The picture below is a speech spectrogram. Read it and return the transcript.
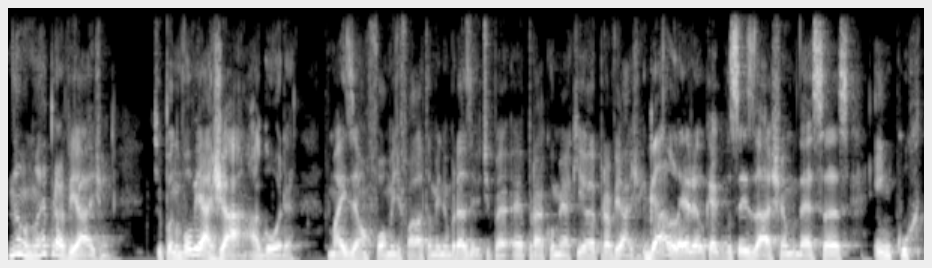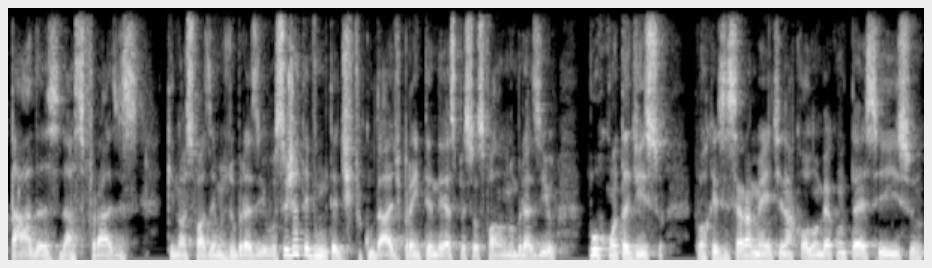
Não, não é para viagem. Tipo, eu não vou viajar agora mas é uma forma de falar também no Brasil. Tipo, é, é para comer aqui ou é para viagem? Galera, o que é que vocês acham dessas encurtadas das frases que nós fazemos no Brasil? Você já teve muita dificuldade para entender as pessoas falando no Brasil por conta disso? Porque, sinceramente, na Colômbia acontece isso,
